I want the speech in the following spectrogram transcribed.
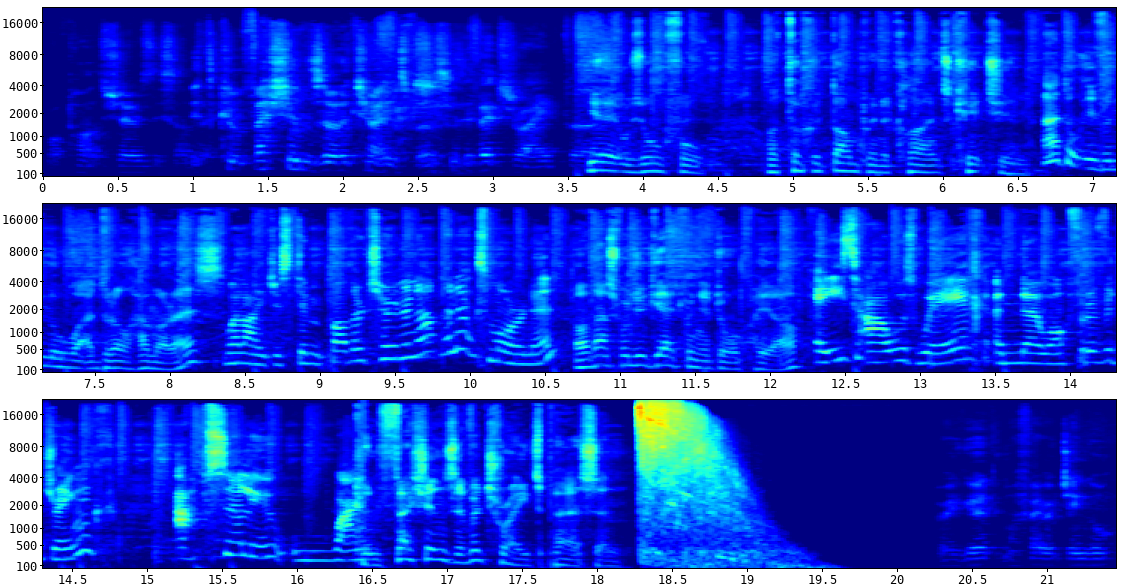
what part of the show is this, Andy? It's Confessions of a Tradesperson. is a bit Yeah, it was awful. I took a dump in a client's kitchen. I don't even know what a drill hammer is. Well, I just didn't bother turning up the next morning. Oh, that's what you get when you don't pay up. Eight hours work and no offer of a drink. Absolute wank. Confessions of a tradesperson. Very good. My favourite jingle.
